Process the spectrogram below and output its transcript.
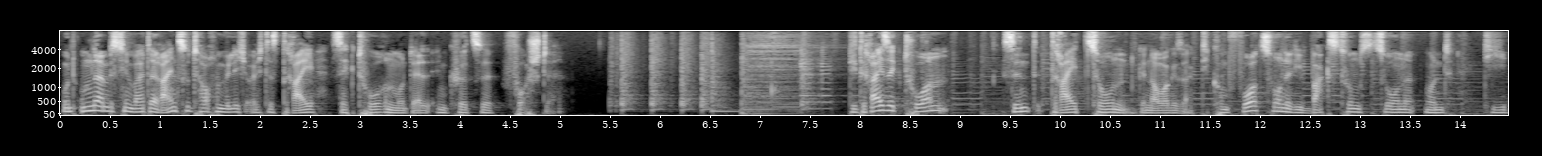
Und um da ein bisschen weiter reinzutauchen, will ich euch das Drei-Sektoren-Modell in Kürze vorstellen. Die drei Sektoren sind drei Zonen, genauer gesagt. Die Komfortzone, die Wachstumszone und die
